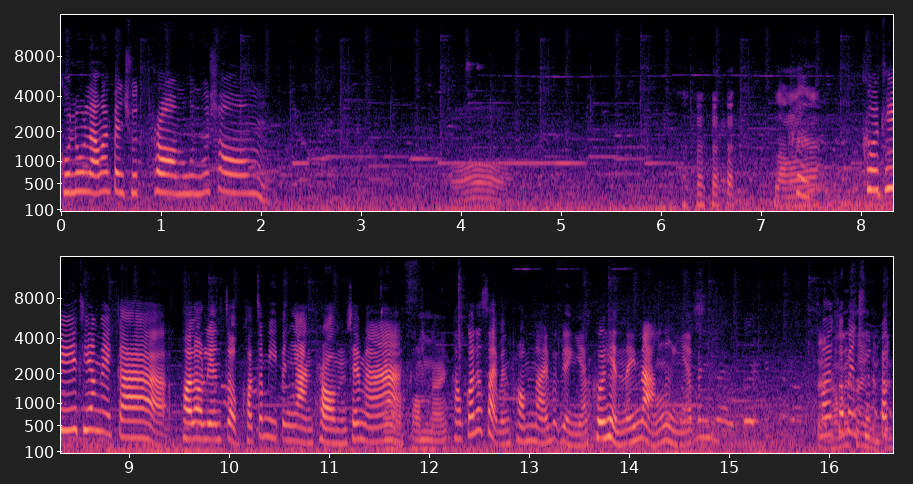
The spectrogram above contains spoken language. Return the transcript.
กูรู้แล้วมันเป็นชุดพรอมคุณผู้ชม ลองเลยฮะคือที่ที่อเมริกา พอเราเรียนจบเขาจะมีเป็นงานพรอมใช่ไหมอ่าพร้อมไหนเขาก็จะใส่เป็นพรอมไนท์แบบอย่างเงี้ยคือเห็นในหนังอย่างเงี้ยเป็นแต่มันก็เป็นชุดประ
